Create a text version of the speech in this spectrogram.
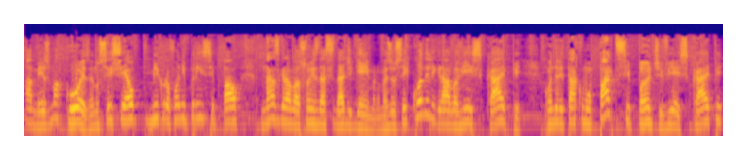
a mesma coisa. Não sei se é o microfone principal nas gravações da Cidade Gamer, mas eu sei que quando ele grava via Skype, quando ele está como participante via Skype,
